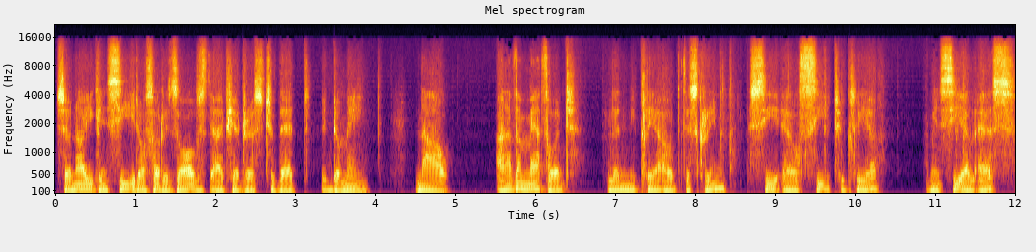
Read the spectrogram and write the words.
So now you can see it also resolves the ip address to that domain. Now another method let me clear out the screen clc to clear i mean cls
